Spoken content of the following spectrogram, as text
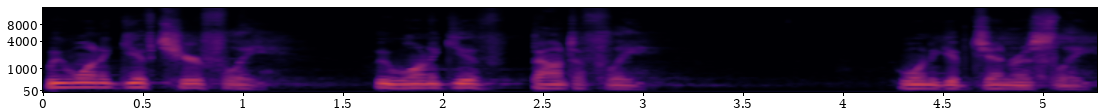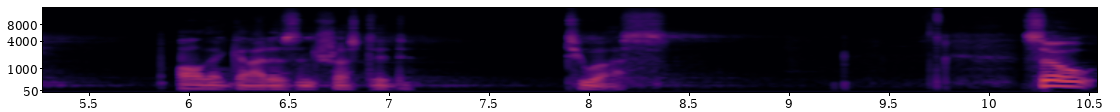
we want to give cheerfully, we want to give bountifully. We want to give generously all that God has entrusted to us. So,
